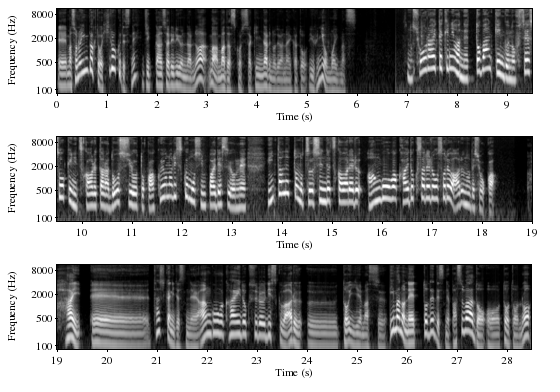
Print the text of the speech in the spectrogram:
えー、まあ、そのインパクトが広くですね実感されるようになるのは、まあ、まだ少し先になるのではないかというふうに思います。その将来的にはネットバンキングの不正送金に使われたらどうしようとか悪用のリスクも心配ですよね。インターネットの通信で使われる暗号が解読される恐れはあるのでしょうか？はい、えー、確かにですね暗号が解読するリスクはあると言えます。今のネットでですねパスワード等々の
